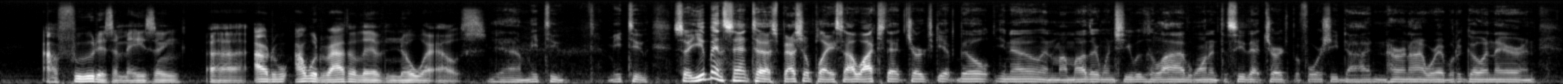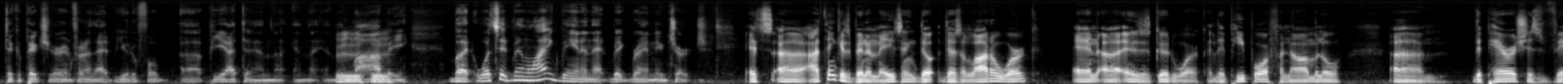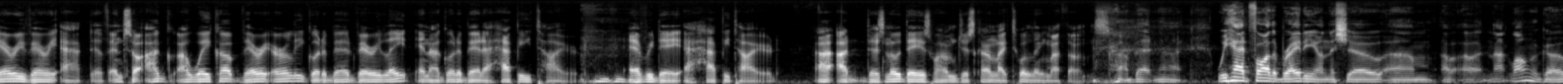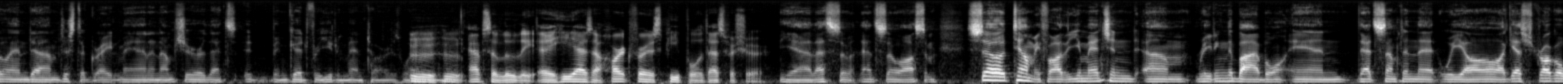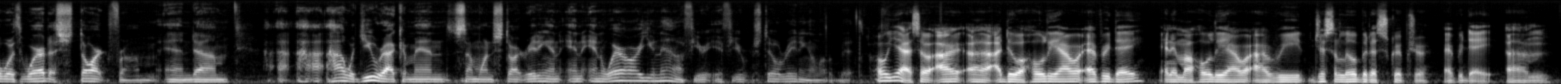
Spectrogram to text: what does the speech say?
Our food is amazing. Uh, I would I would rather live nowhere else. Yeah, me too. Me too. So you've been sent to a special place. I watched that church get built, you know, and my mother, when she was alive, wanted to see that church before she died, and her and I were able to go in there and took a picture in front of that beautiful uh, Pieta in the in the, in the mm-hmm. lobby. But what's it been like being in that big brand new church? It's uh, I think it's been amazing. There's a lot of work, and uh, it is good work. The people are phenomenal. Um, the parish is very very active, and so I, I wake up very early, go to bed very late, and I go to bed a happy tired. Every day a happy tired. I, I, there's no days where I'm just kind of like twiddling my thumbs. I bet not. We had Father Brady on the show um, uh, uh, not long ago, and um, just a great man, and I'm sure that's been good for you to mentor as well. Mm-hmm, absolutely, uh, he has a heart for his people. That's for sure. Yeah, that's so that's so awesome. So tell me, Father, you mentioned um, reading the Bible, and that's something that we all, I guess, struggle with where to start from, and um, how would you recommend someone start reading and, and, and where are you now if you're if you're still reading a little bit. Oh yeah. So i uh, i do a holy hour every day and in my holy hour i read just a little bit of scripture every day. Um,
